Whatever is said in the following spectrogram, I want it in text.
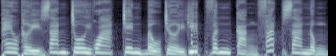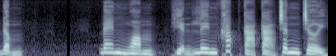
Theo thời gian trôi qua, trên bầu trời kiếp vân càng phát ra nồng đậm. Đen ngòm, hiện lên khắp cả cả chân trời.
